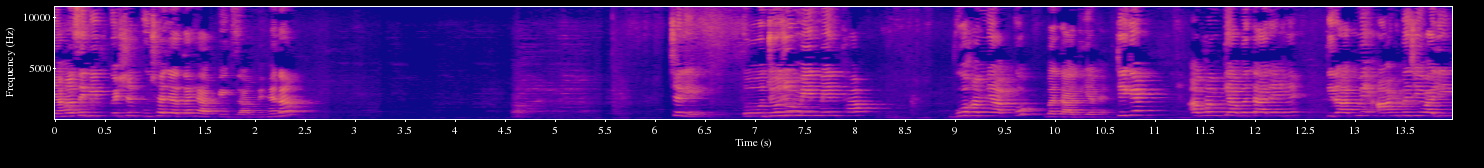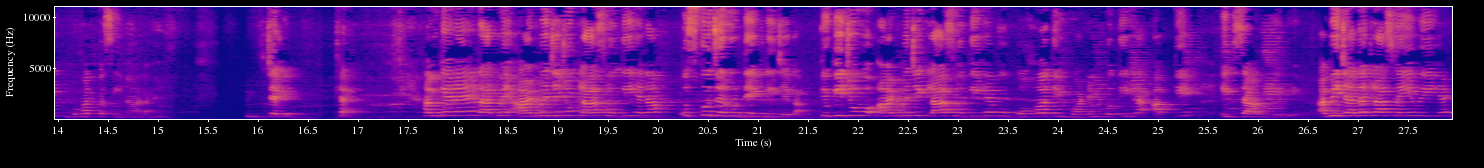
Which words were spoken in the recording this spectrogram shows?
यहाँ से भी क्वेश्चन पूछा जाता है आपके एग्ज़ाम में, है ना? चलिए तो जो जो मेन मेन था वो हमने आपको बता दिया है, ठीक है? अब हम क्या बता रहे हैं? कि रात में आठ बजे वाली बहुत पसीना आ रहा है। चलिए, खैर, हम कह रहे हैं रात में आठ बजे जो क्लास होती है ना, उसको ज़रूर देख लीजिएगा, क्योंकि जो वो आठ बजे क्लास होती है, वो बहुत इंपॉर्टेंट होती है आपके एग्ज़ाम के लिए। अभी ज़्यादा क्लास नहीं हुई है,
